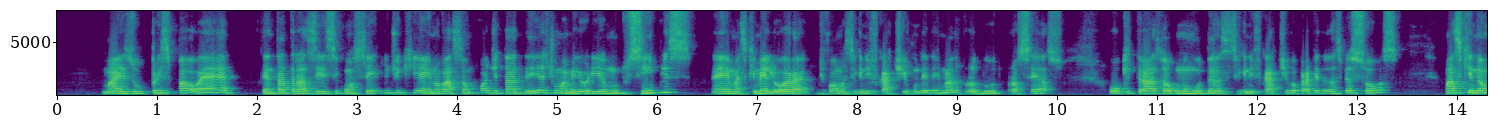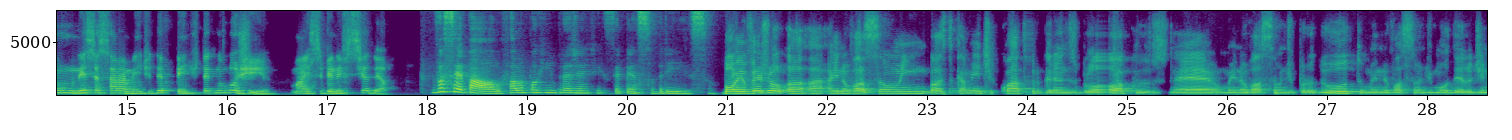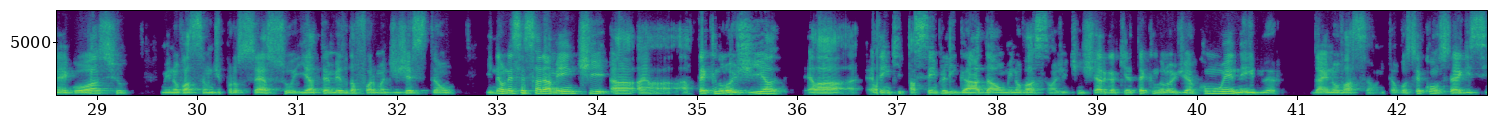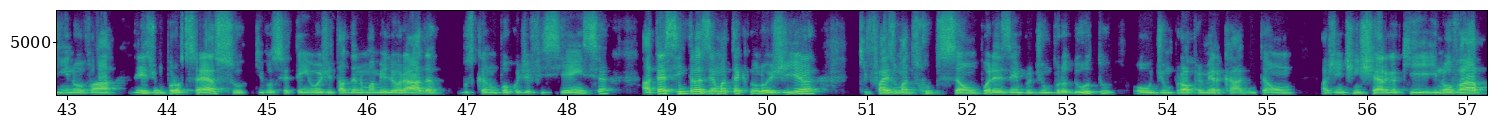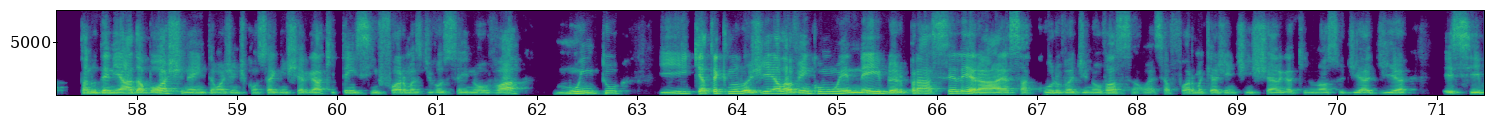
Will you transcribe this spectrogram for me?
Mas o principal é tentar trazer esse conceito de que a inovação pode estar desde uma melhoria muito simples, né, mas que melhora de forma significativa um determinado produto, processo, ou que traz alguma mudança significativa para a vida das pessoas, mas que não necessariamente depende de tecnologia, mas se beneficia dela. Você, Paulo, fala um pouquinho para a gente o que você pensa sobre isso. Bom, eu vejo a, a, inovação em basicamente quatro grandes blocos, né? Uma inovação de produto, uma inovação de modelo de negócio, uma inovação de processo e até mesmo da forma de gestão. E não necessariamente a, a, a tecnologia ela, ela, tem que estar sempre ligada a uma inovação. A gente enxerga aqui a tecnologia como um enabler da inovação. Então você consegue sim inovar desde um processo que você tem hoje está dando uma melhorada, buscando um pouco de eficiência, até sim trazer uma tecnologia que faz uma disrupção, por exemplo, de um produto ou de um próprio mercado. Então a gente enxerga que inovar está no DNA da Bosch, né? Então a gente consegue enxergar que tem sim formas de você inovar muito e que a tecnologia ela vem como um enabler para acelerar essa curva de inovação. Essa é a forma que a gente enxerga aqui no nosso dia a dia esse,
